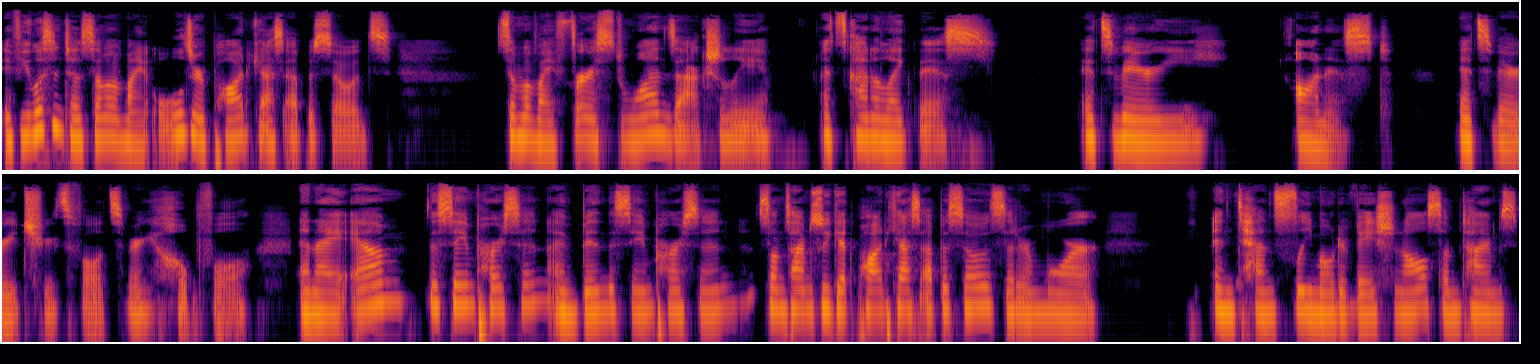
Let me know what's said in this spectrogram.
If you listen to some of my older podcast episodes, some of my first ones actually, it's kind of like this. It's very honest. It's very truthful. It's very hopeful. And I am the same person. I've been the same person. Sometimes we get podcast episodes that are more intensely motivational. Sometimes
